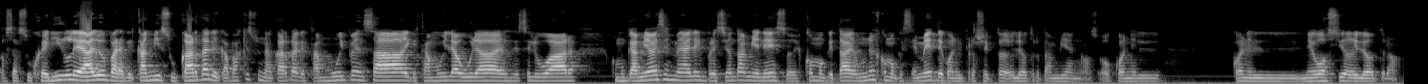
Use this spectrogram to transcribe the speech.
o sea, sugerirle algo para que cambie su carta, que capaz que es una carta que está muy pensada y que está muy laburada desde ese lugar, como que a mí a veces me da la impresión también eso, es como que tal, uno es como que se mete con el proyecto del otro también, o, o con el con el negocio del otro.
